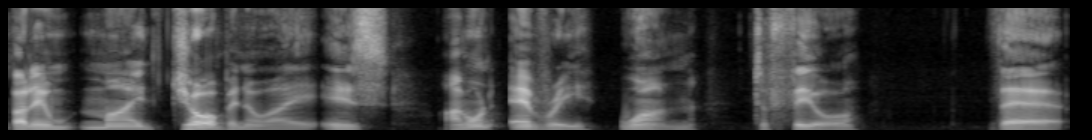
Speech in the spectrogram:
But in my job, in a way, is I want everyone to feel they're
